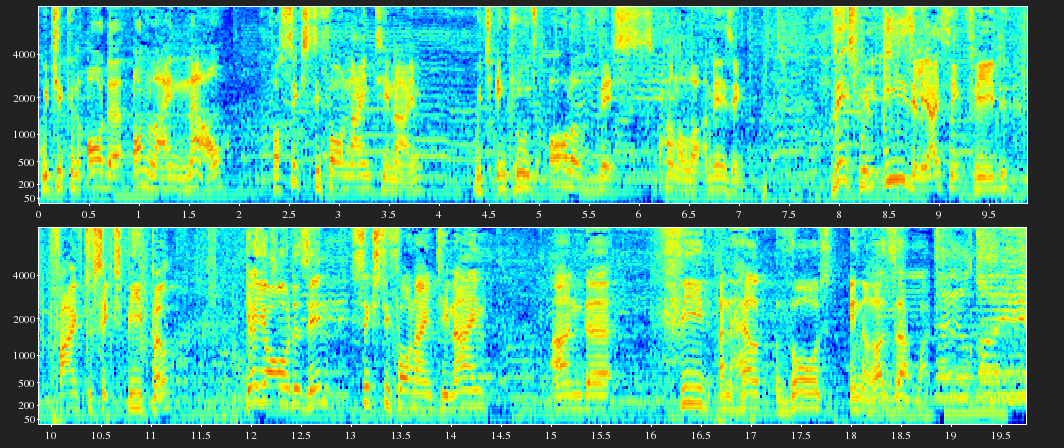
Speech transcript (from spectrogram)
which you can order online now for 64.99 which includes all of this. Subhanallah amazing. This will easily i think feed 5 to 6 people. Get your orders in 64.99 and uh, feed and help those in Gaza.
